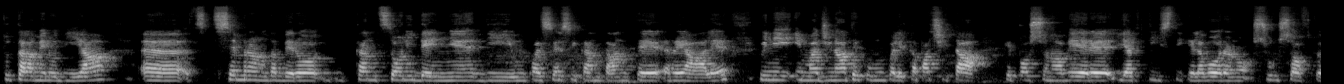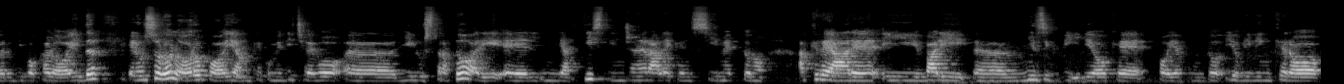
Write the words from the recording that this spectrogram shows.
tutta la melodia, eh, sembrano davvero canzoni degne di un qualsiasi cantante reale, quindi immaginate comunque le capacità che possono avere gli artisti che lavorano sul software di Vocaloid e non solo loro, poi anche come dicevo eh, gli illustratori e gli artisti in generale che si mettono a creare i vari eh, music video che poi appunto io vi linkerò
